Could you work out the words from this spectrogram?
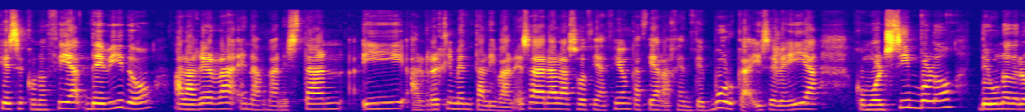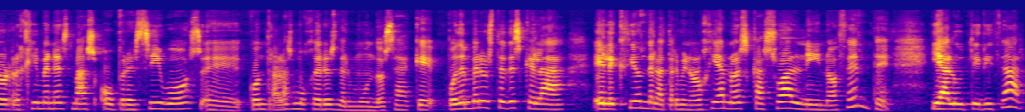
que se conocía debido a la guerra en Afganistán y al régimen talibán. Esa era la asociación que hacía la gente, burka, y se veía como el símbolo de uno de los regímenes más opresivos eh, contra las mujeres del mundo. O sea que pueden ver ustedes que la elección de la terminología no es casual ni inocente. Y al utilizar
